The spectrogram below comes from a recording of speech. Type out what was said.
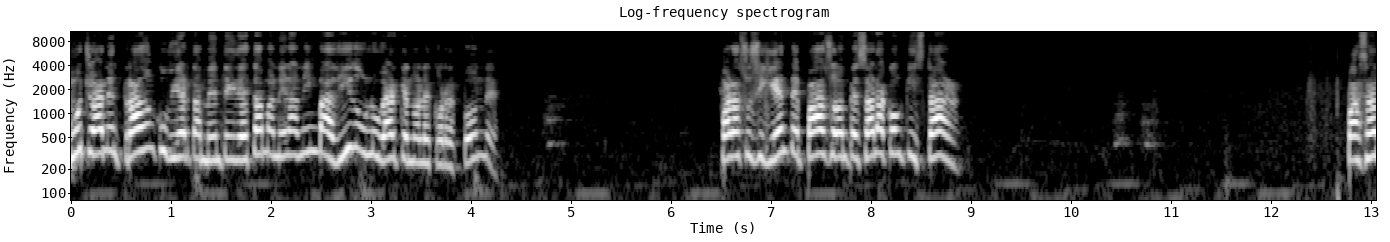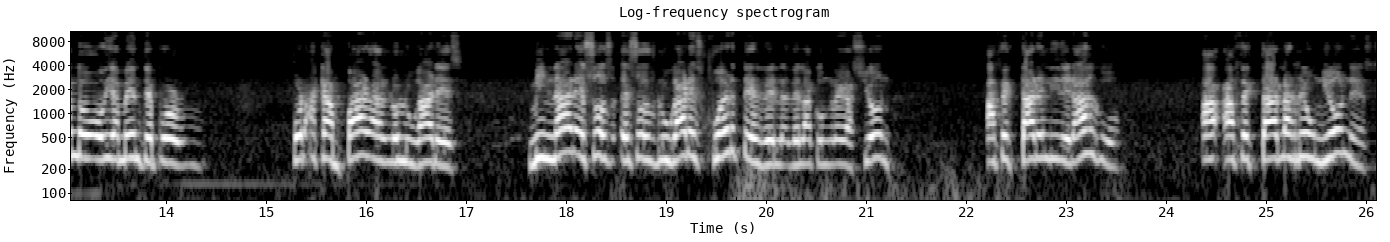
Muchos han entrado encubiertamente y de esta manera han invadido un lugar que no les corresponde. Para su siguiente paso, empezar a conquistar. Pasando obviamente por, por acampar a los lugares, minar esos, esos lugares fuertes de la, congregación, afectar el liderazgo, a afectar las reuniones.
